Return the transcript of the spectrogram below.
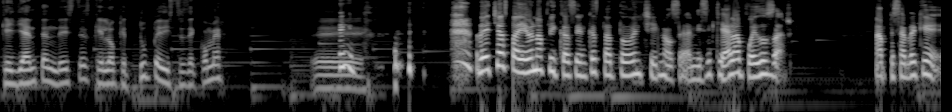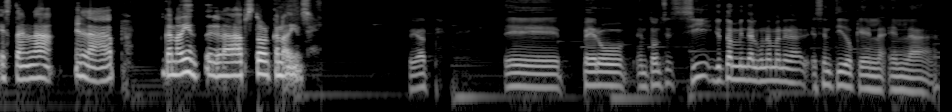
que ya entendiste que lo que tú pediste es de comer. Eh, De hecho, hasta hay una aplicación que está todo en chino, o sea, ni siquiera la puedes usar. A pesar de que está en la, en la app canadiense, en la App Store canadiense. Fíjate. Eh, pero entonces, sí, yo también de alguna manera he sentido que en la, en la,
